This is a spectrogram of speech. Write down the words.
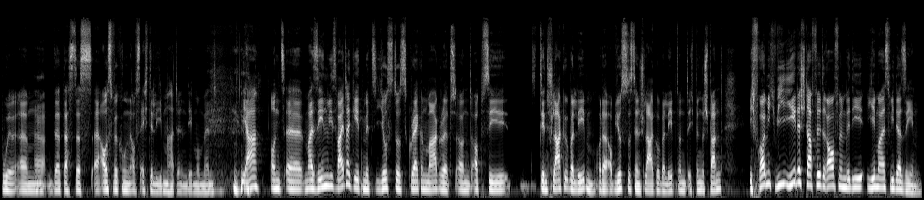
cool, ähm, Ja. da, dass das äh, Auswirkungen aufs echte Leben hatte in dem Moment. ja, und äh, mal sehen, wie es weitergeht mit Justus, Greg und Margaret und ob sie den Schlag überleben oder ob Justus den Schlag überlebt. Und ich bin gespannt. Ich freue mich wie jede Staffel drauf, wenn wir die jemals wieder sehen,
